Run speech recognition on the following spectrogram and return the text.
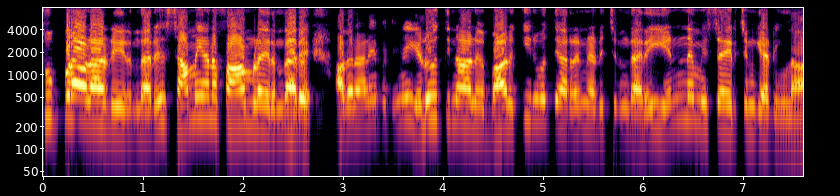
சூப்பரா விளையாடி இருந்தாரு. செமையான ஃபார்ம்ல இருந்தாரு. அதனாலே பாத்தீங்கன்னா எழுபத்தி நாலு பாலுக்கு இருபத்தி ஆறு ரன் அடிச்சிருந்தாரு. என்ன மிஸ் ஆயிருச்சுன்னு கேட்டீங்கன்னா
